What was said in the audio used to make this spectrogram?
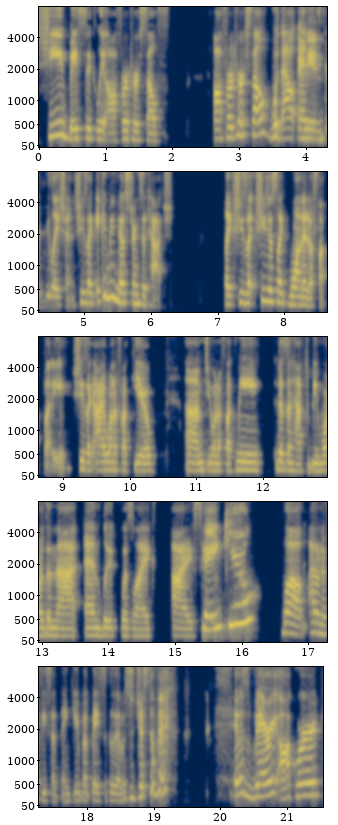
she basically offered herself offered herself without I any mean- stipulation. She's like, it can be no strings attached. Like she's like, she just like wanted a fuck buddy. She's like, I want to fuck you. Um, do you want to fuck me? It doesn't have to be more than that. And Luke was like, I see. Thank you. Well, I don't know if he said thank you, but basically that was the gist of it. it was very awkward,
